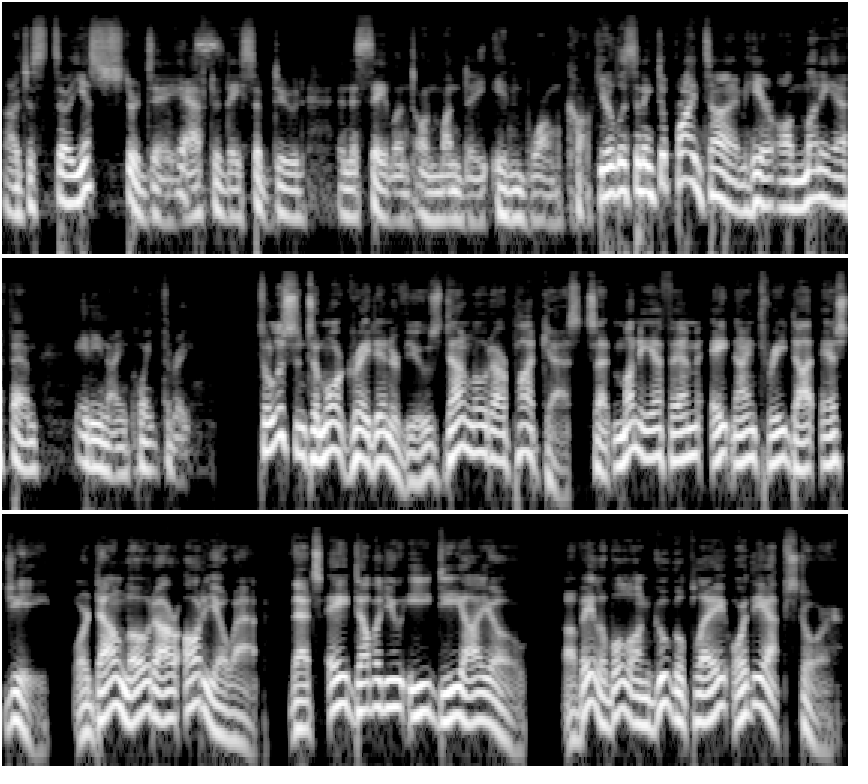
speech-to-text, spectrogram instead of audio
uh, just uh, yesterday Yes. After they subdued an assailant on Monday in Buangkok. You're listening to Prime Time here on Money FM 89.3. To listen to more great interviews, download our podcasts at moneyfm893.sg or download our audio app. That's A W E D I O. Available on Google Play or the App Store.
